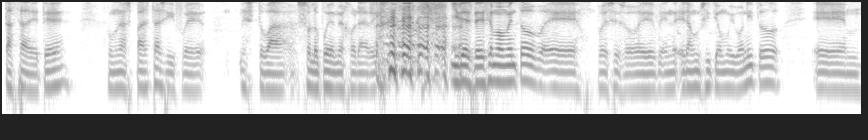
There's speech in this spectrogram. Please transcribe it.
taza de té con unas pastas y fue esto va solo puede mejorar y, desde ese momento eh, pues eso eh, era un sitio muy bonito eh,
